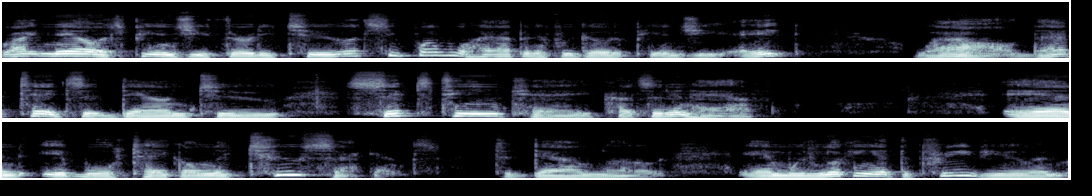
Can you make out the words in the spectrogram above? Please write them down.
Right now it's PNG 32. Let's see what will happen if we go to PNG 8. Wow, that takes it down to 16K, cuts it in half, and it will take only two seconds to download. And we're looking at the preview, and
